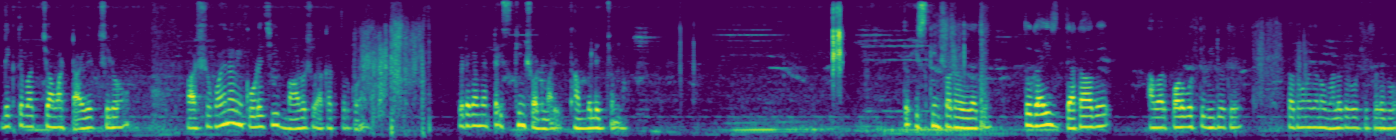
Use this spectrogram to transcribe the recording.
দেখতে পাচ্ছ আমার টার্গেট ছিল পাঁচশো কয়েন আমি করেছি বারোশো একাত্তর কয়েন এটাকে আমি একটা স্ক্রিনশট মারি থাম্বেলের জন্য। তো স্ক্রিনশট হয়ে গেছে। তো গাইস দেখা হবে আবার পরবর্তী ভিডিওতে ততক্ষণের জন্য ভালো থেকো, সুস্থ থেকো।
